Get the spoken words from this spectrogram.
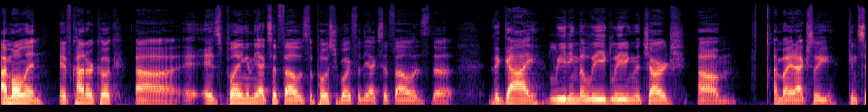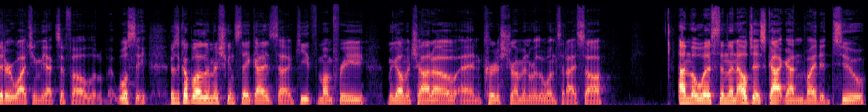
I'm all in. If Connor Cook uh, is playing in the XFL, is the poster boy for the XFL, is the the guy leading the league, leading the charge, um, I might actually consider watching the XFL a little bit. We'll see. There's a couple other Michigan State guys, uh, Keith Mumphrey, Miguel Machado, and Kurtis Drummond were the ones that I saw on the list. And then LJ Scott got invited too.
